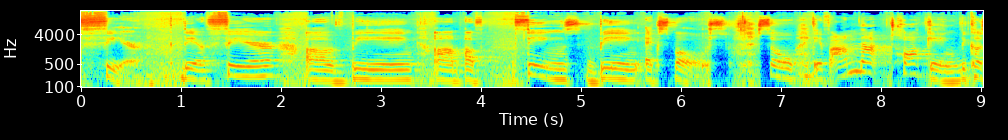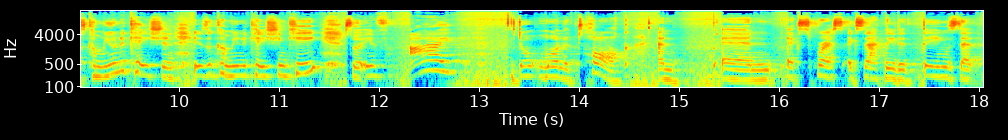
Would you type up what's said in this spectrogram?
fear. Their fear of being, um, of things being exposed. So if I'm not talking, because communication is a communication key. So if I don't want to talk and and express exactly the things that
